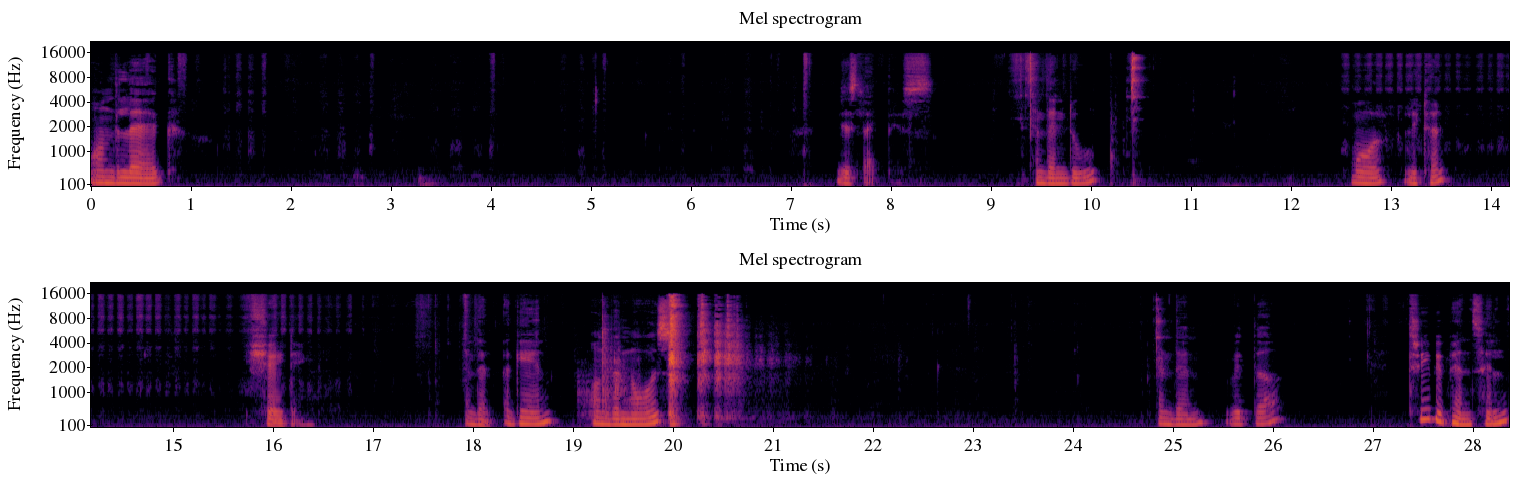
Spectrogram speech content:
on the leg just like this and then do more little shading. And then again on the nose. And then with the 3B pencil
